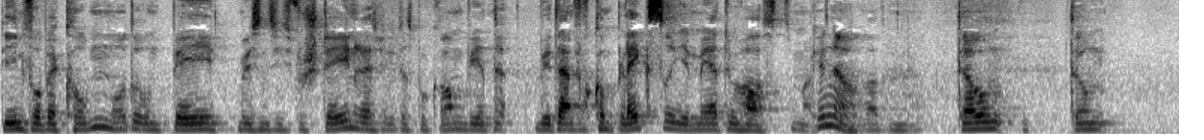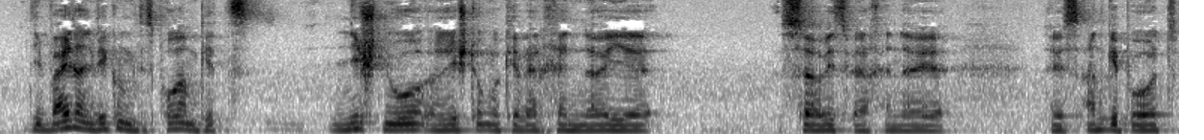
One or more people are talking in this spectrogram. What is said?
die Info bekommen, oder? Und B, müssen sie es verstehen, respektive das Programm wird, ja. wird einfach komplexer, je mehr du hast. Genau. Darum, darum die Weiterentwicklung des Programms geht nicht nur Richtung, okay, welche neue Service, welche neue, neues Angebot,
